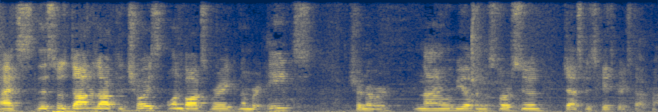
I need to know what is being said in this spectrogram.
Nice. This was Donruss Optic Choice, one box break number eight. Sure, number nine will be up in the store soon. JaspysCaseBreaks.com.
